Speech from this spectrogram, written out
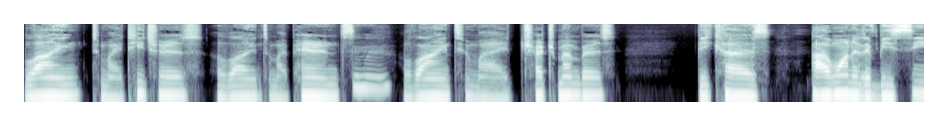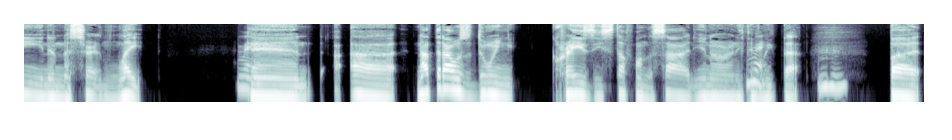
lying to my teachers, of lying to my parents, hmm of lying to my church members because I wanted to be seen in a certain light. Right. And uh not that I was doing crazy stuff on the side, you know, or anything Right. like that, hmm but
